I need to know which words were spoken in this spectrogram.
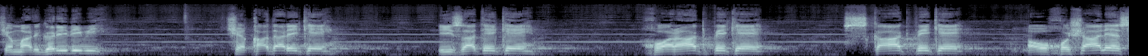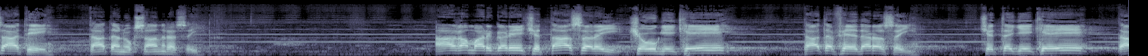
چې ملګری دې وي چې قدر یې کې عزت یې کې خوراک پې کې سکاک پې کې او خوشحاله ساتي تا ته نقصان رسوي هغه مرګری چې تا سره یي چې وږي کې تا ته فایده رسوي چې تږي کې تا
